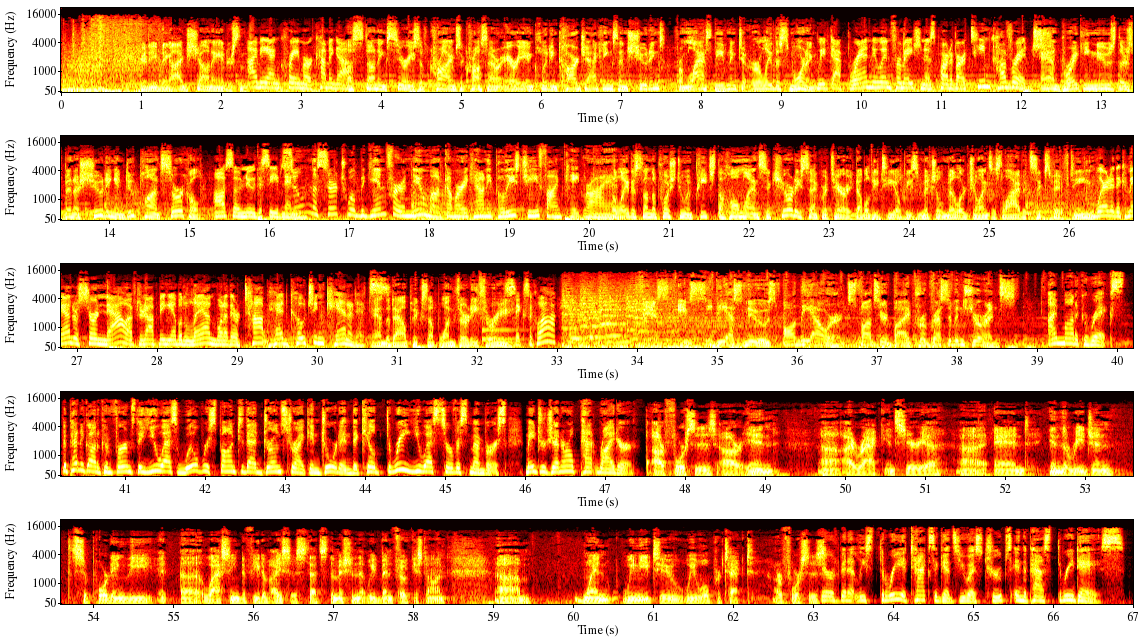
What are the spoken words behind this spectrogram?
Good evening. I'm Sean Anderson. I'm Ann Kramer. Coming up. A stunning series of crimes across our area, including carjackings and shootings from last evening to early this morning. We've got brand new information as part of our team coverage. And breaking news there's been a shooting in DuPont Circle. Also new this evening. Soon the search will begin for a new Montgomery County Police Chief. I'm Kate Ryan. The latest on the push to impeach the Homeland Security Secretary. WTOP's Mitchell Miller joins us live at 615. Where do the commanders turn now after not being able to land one of their top head coaching candidates? And the Dow picks up 133. Six o'clock. This is CBS News on the Hour, sponsored by Progressive Insurance. I'm Monica Ricks. The Pentagon confirms the U.S. will respond to that drone strike in Jordan that killed three U.S. service members. Major General Pat Ryder. Our forces are in uh, Iraq and Syria uh, and in the region supporting the uh, lasting defeat of ISIS. That's the mission that we've been focused on. Um, when we need to, we will protect our forces. There have been at least three attacks against U.S. troops in the past three days.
